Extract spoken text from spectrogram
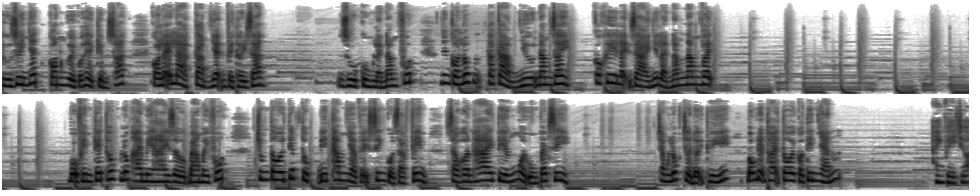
thứ duy nhất con người có thể kiểm soát có lẽ là cảm nhận về thời gian. Dù cùng là 5 phút, nhưng có lúc ta cảm như 5 giây, có khi lại dài như là 5 năm vậy. Bộ phim kết thúc lúc 22 giờ 30 phút. Chúng tôi tiếp tục đi thăm nhà vệ sinh của dạp phim sau hơn 2 tiếng ngồi uống Pepsi. Trong lúc chờ đợi Thúy, bỗng điện thoại tôi có tin nhắn. Anh về chưa?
